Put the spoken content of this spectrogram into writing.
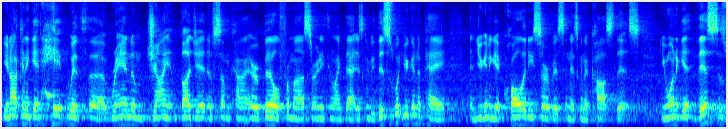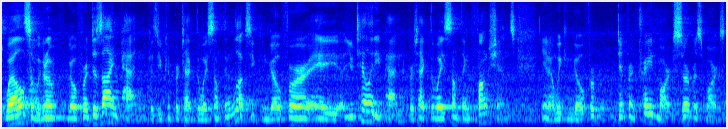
You're not going to get hit with a random giant budget of some kind or bill from us or anything like that. It's going to be this is what you're going to pay, and you're going to get quality service, and it's going to cost this. You want to get this as well, so we're going to go for a design patent because you can protect the way something looks. You can go for a, utility patent to protect the way something functions. You know, we can go for different trademarks, service marks.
